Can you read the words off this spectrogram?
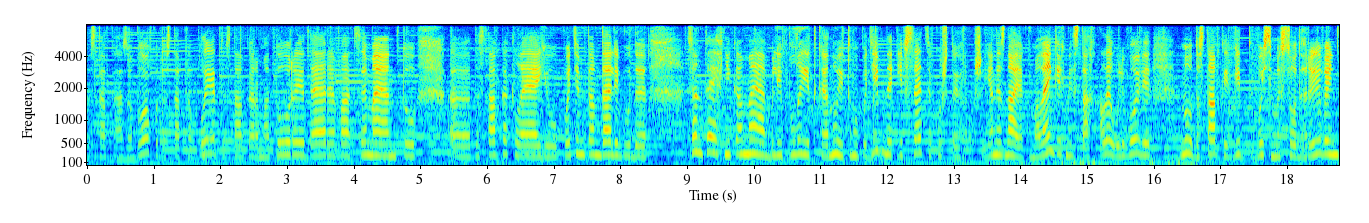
доставка газоблоку, доставка плит, доставка арматури, дерева, цементу, е, доставка клею. Потім там далі буде сантехніка, меблі, плитка, ну і тому подібне. І все це коштує грошей. Я не знаю, як в маленьких містах, але у Львові ну, доставки від 800 гривень.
